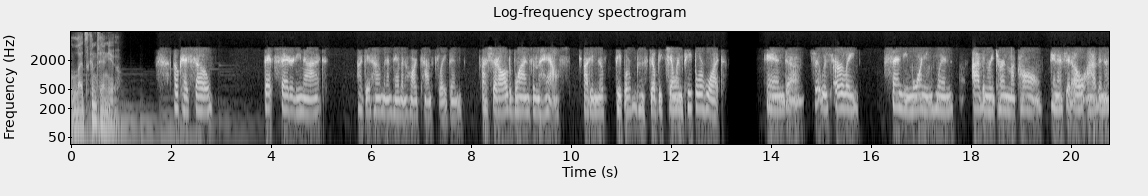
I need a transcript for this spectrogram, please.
Let's continue. Okay, so that Saturday night, I get home and I'm having a hard time sleeping. I shut all the blinds in the house. I didn't know if people were going to still be killing people or what. And uh, so it was early Sunday morning when Ivan returned my call. And I said, Oh, Ivan, I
